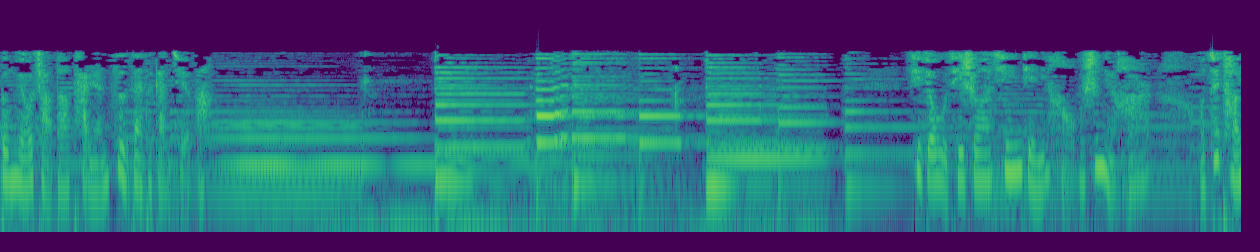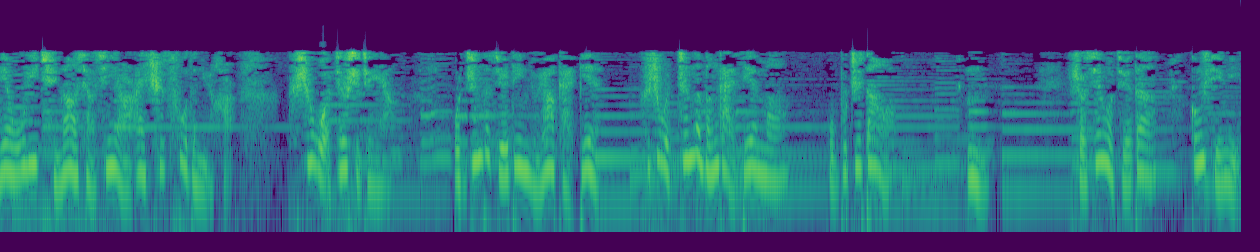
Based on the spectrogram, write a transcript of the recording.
都没有找到坦然自在的感觉吧。七九五七说：“欣欣姐你好，我是女孩，我最讨厌无理取闹、小心眼、爱吃醋的女孩。可是我就是这样，我真的决定我要改变。可是我真的能改变吗？我不知道。嗯，首先我觉得恭喜你，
